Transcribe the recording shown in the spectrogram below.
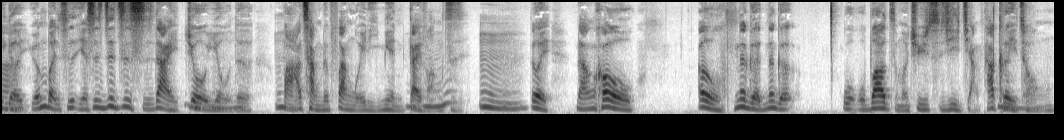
一个原本是也是日治时代就有的靶场的范围里面盖房子。嗯，嗯对，然后哦，那个那个。我我不知道怎么去实际讲，它可以从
